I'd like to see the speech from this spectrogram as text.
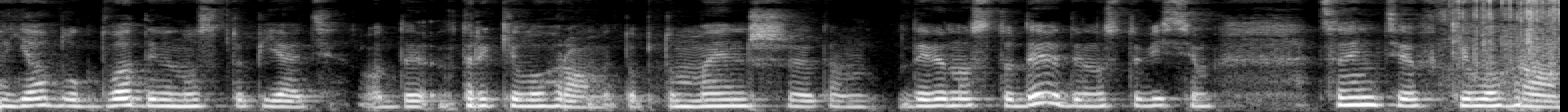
Яблук 2,95 3 кілограми, тобто менше 99-98 центів кілограм.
